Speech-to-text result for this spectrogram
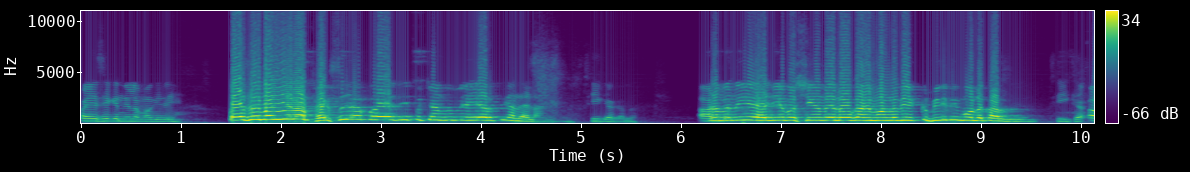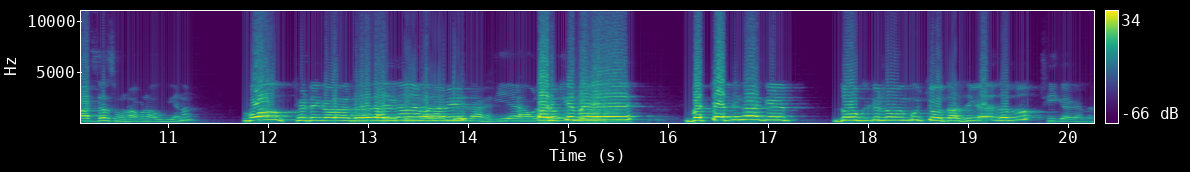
ਪੈਸੇ ਕਿੰਨੇ ਲਵਾਂਗੇ ਇਹਦੇ ਪੈਸੇ ਬਾਈ ਇਹਦਾ ਫਿਕਸ ਜਾਂ ਪ੍ਰਾਈਸ ਜੀ 95000 ਰੁਪਇਆ ਲੈ ਲਾਂਗੇ। ਠੀਕ ਆ ਗੱਲ ਆਹ ਨਹੀਂ ਇਹੋ ਜਿਹੀਆਂ ਬੱਸੀਆਂ ਦੇ ਲੋਕ ਐ ਮੰਨ ਲਓ ਵੀ ਇੱਕ 20 ਵੀ ਮੁੱਲ ਕਰਦੇ ਆ। ਠੀਕ ਹੈ ਆਰਡਰ ਸੋਹਣਾ ਬਣਾਉਗੀ ਹੈ ਨਾ ਬਹੁਤ ਫਿਟਿੰਗ ਵਾਲਾ ਡਰੇਸ ਹੈ ਨਾ ਮੰਨ ਵੀ ਰੱਖਦੀ ਹੈ ਹੌਲੀ ਤੜਕੇ ਮੈਂ ਬੱਚਾ ਚੰਗਾ ਕੇ 2 ਕਿਲੋ ਵਾਂਗੂ ਚੋਤਾ ਸੀਗਾ ਸਾਨੂੰ ਠੀਕ ਹੈ ਗੱਲ।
